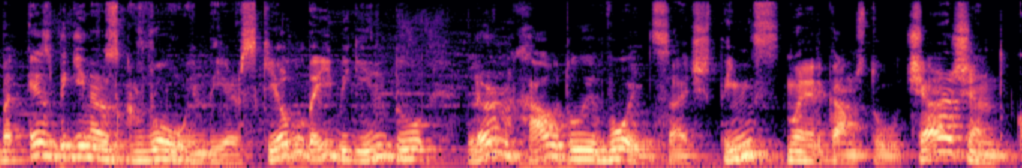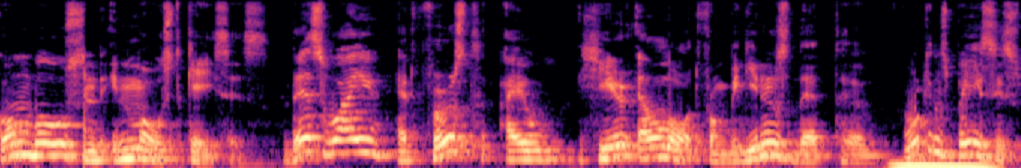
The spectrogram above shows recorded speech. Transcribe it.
But as beginners grow in their skill, they begin to learn how to avoid such things when it comes to charge and combos and in most cases. That's why at first I hear a lot from beginners that uh, working space is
